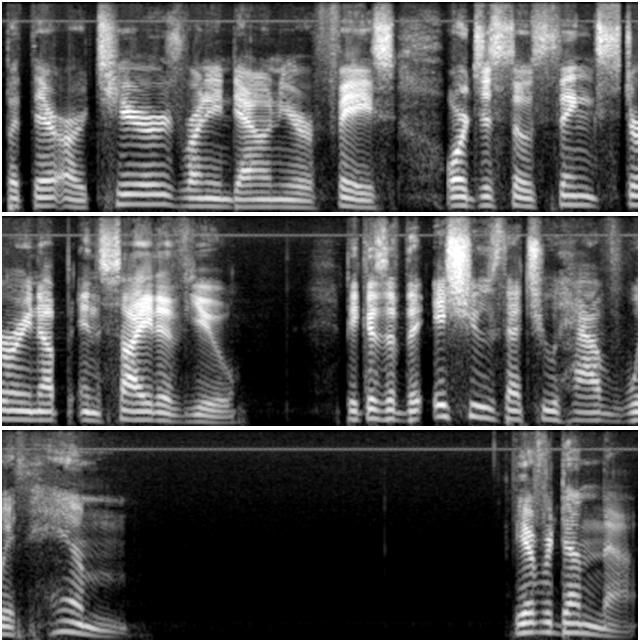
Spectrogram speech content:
but there are tears running down your face, or just those things stirring up inside of you because of the issues that you have with Him. Have you ever done that?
